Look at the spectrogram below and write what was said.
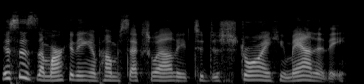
This is the marketing of homosexuality to destroy humanity.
